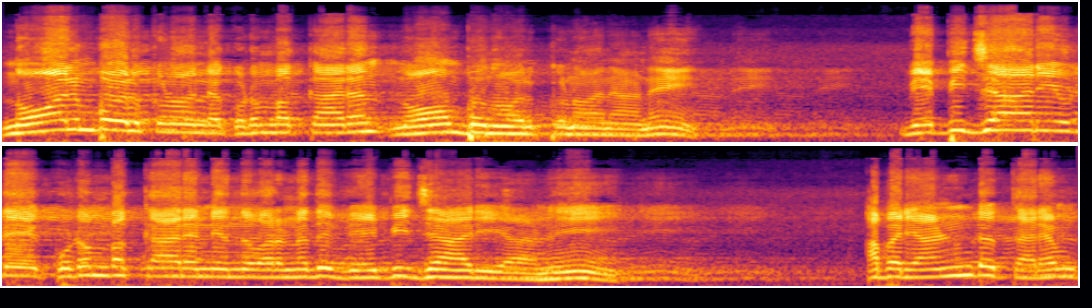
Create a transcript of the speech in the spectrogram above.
നോൽമ്പ് നോൽക്കണോന്റെ കുടുംബക്കാരൻ നോമ്പ് നോൽക്കണോനാണ്. വ്യഭിചാരിയുടെ കുടുംബക്കാരൻ എന്ന് പറയുന്നത് വ്യഭിചാരിയാണ്. അപ്പൊ രണ്ട് തരം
